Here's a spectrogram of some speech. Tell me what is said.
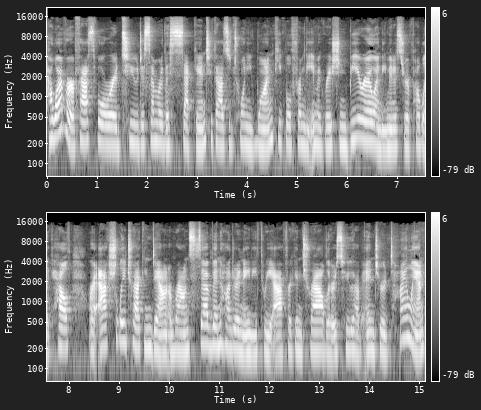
However, fast forward to December the 2nd, 2021, people from the Immigration Bureau and the Ministry of Public Health are actually tracking down around 783 African travelers who have entered Thailand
